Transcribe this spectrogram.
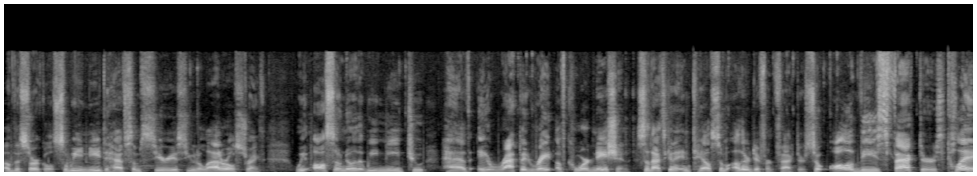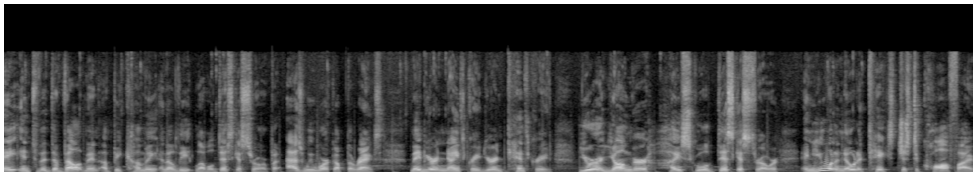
of the circle, so we need to have some serious unilateral strength. We also know that we need to have a rapid rate of coordination. So that's going to entail some other different factors. So all of these factors play into the development of becoming an elite level discus thrower. But as we work up the ranks, maybe you're in ninth grade, you're in 10th grade, you're a younger high school discus thrower and you want to know what it takes just to qualify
